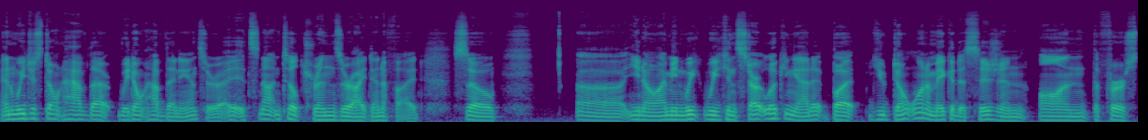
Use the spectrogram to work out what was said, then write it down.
And we just don't have that. We don't have that answer. It's not until trends are identified. So. Uh, you know, I mean, we, we can start looking at it, but you don't want to make a decision on the first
